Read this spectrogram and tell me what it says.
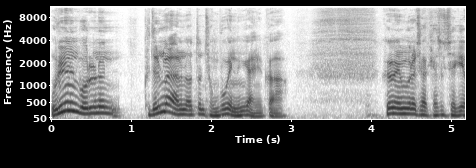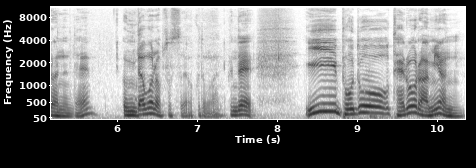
우리는 모르는 그들만 아는 어떤 정보가 있는 게 아닐까. 그 의문을 제가 계속 제기해 왔는데 응답은 없었어요 그동안. 근데 이 보도대로라면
